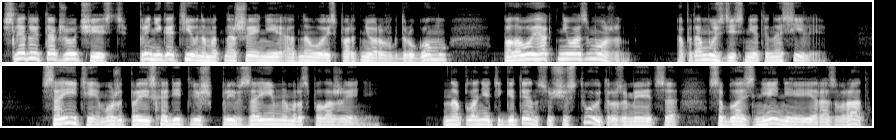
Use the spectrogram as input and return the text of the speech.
Следует также учесть, при негативном отношении одного из партнеров к другому половой акт невозможен, а потому здесь нет и насилия. Соитие может происходить лишь при взаимном расположении. На планете Гетен существуют, разумеется, соблазнение и разврат,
